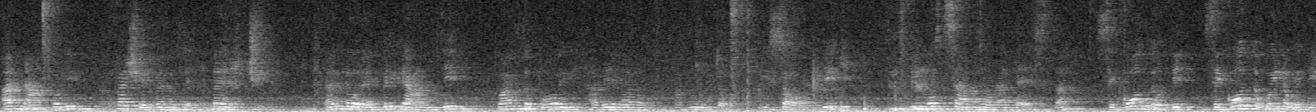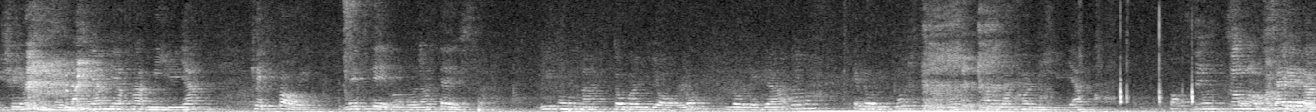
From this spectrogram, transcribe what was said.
a Napoli facevano delle merci. Allora i briganti, quando poi avevano avuto i soldi, gli mozzavano la testa, secondo, secondo quello che dicevano nella mia, mia famiglia, che poi mettevano la testa in un tovagliolo, lo legavano e lo riportavano alla famiglia. Oh, non so no, no, se era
